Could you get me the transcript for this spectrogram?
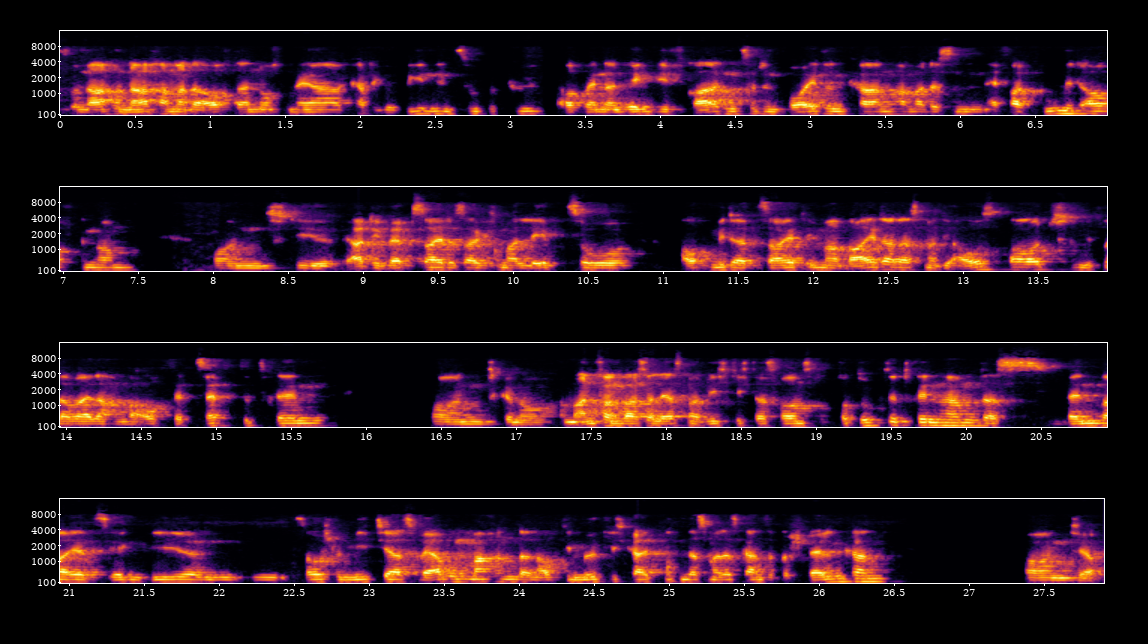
So nach und nach haben wir da auch dann noch mehr Kategorien hinzugefügt. Auch wenn dann irgendwie Fragen zu den Beuteln kamen, haben wir das in FAQ mit aufgenommen. Und die, ja, die Webseite, sage ich mal, lebt so auch mit der Zeit immer weiter, dass man die ausbaut. Mittlerweile haben wir auch Rezepte drin, und genau, am Anfang war es halt erstmal wichtig, dass wir unsere Produkte drin haben, dass wenn wir jetzt irgendwie in Social Medias Werbung machen, dann auch die Möglichkeit bieten, dass man das Ganze bestellen kann. Und ja.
